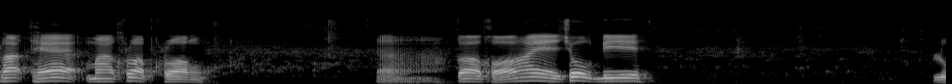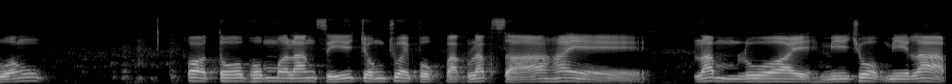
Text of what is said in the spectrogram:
พระแท้มาครอบครองอาก็ขอให้โชคดี หลวงพ่อโตพรหมรังสีจงช่วยปกปักรักษาให้ร่ำรวยมีโชคมีลาบ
